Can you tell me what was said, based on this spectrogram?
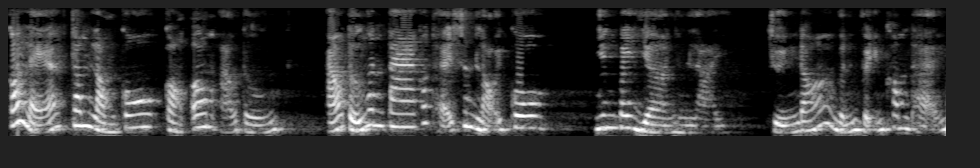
Có lẽ trong lòng cô còn ôm ảo tưởng, ảo tưởng anh ta có thể xin lỗi cô, nhưng bây giờ nhìn lại, chuyện đó vĩnh viễn không thể.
